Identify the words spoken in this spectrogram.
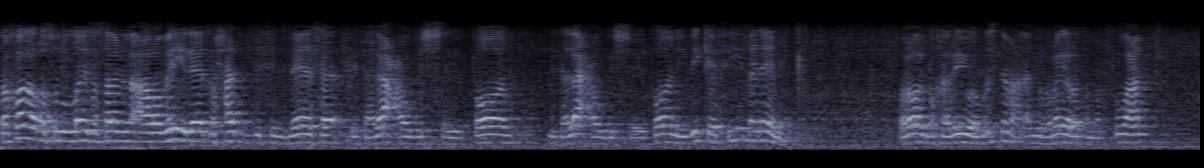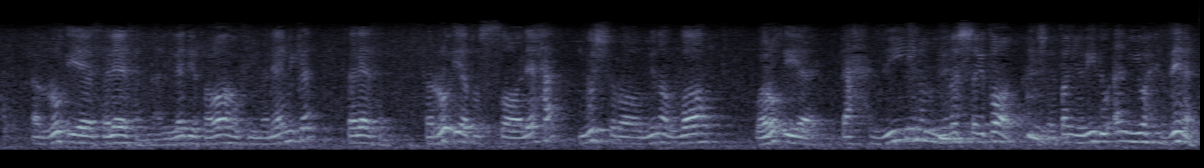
فقال رسول الله صلى الله عليه وسلم للأعرابي لا تحدث الناس بتلعب الشيطان بتلعب الشيطان بك في منامك. وروى البخاري ومسلم عن أبي هريرة مرفوعا. الرؤيا ثلاثا يعني الذي تراه في منامك ثلاثا. فالرؤية الصالحة بشرى من الله ورؤيا تحزين من الشيطان. يعني الشيطان يريد أن يحزنك.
